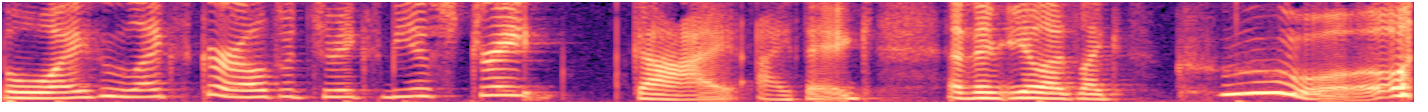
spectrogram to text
boy who likes girls which makes me a straight guy i think and then eli's like cool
